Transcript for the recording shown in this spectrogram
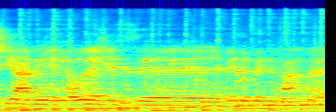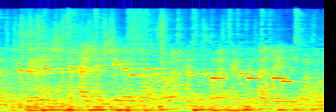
فيش يعني حواجز بيني وبين المعلمات. أنت ليش بحاجة شيء أنا صراحة بصراحة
